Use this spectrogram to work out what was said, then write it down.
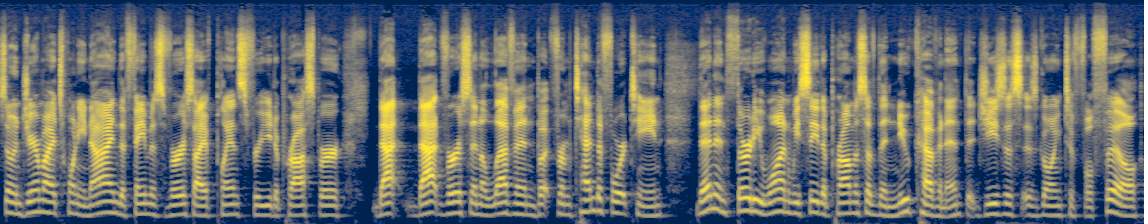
So in Jeremiah 29, the famous verse, I have plans for you to prosper, that, that verse in 11, but from 10 to 14, then in 31, we see the promise of the new covenant that Jesus is going to fulfill.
